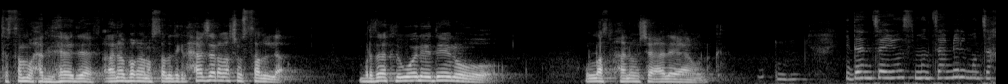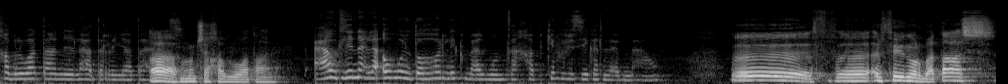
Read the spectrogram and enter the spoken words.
تصمم واحد الهدف. أنا باغي نوصل لديك الحاجة راه غتوصل لا. برذات الوالدين و... والله سبحانه وتعالى يعاونك إذا أنت يونس منتمي للمنتخب الوطني لهذه الرياضة هذه. آه المنتخب الوطني عاود لينا على أول ظهور لك مع المنتخب كيف جيتي كتلعب معاهم آه، في 2014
